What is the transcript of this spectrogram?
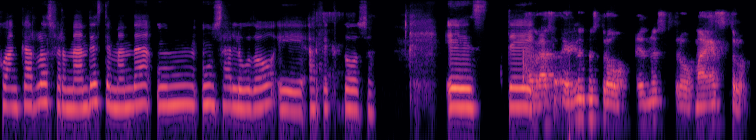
Juan Carlos Fernández, te manda un, saludo eh, afectuoso. Este, Abrazo, él es nuestro, es nuestro maestro,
